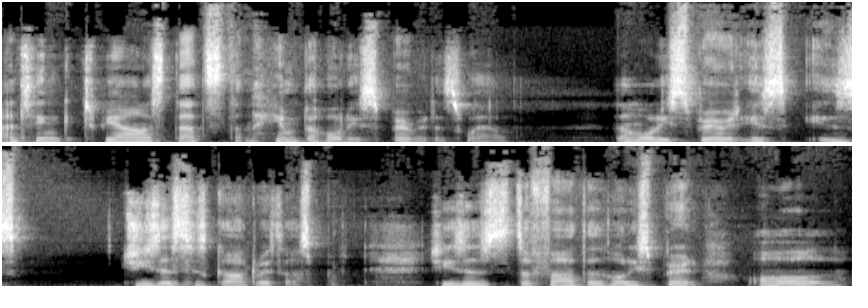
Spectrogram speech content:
I think, to be honest, that's the name of the Holy Spirit as well. The mm. Holy Spirit is, is, Jesus is God with us, but Jesus, the Father, the Holy Spirit, all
